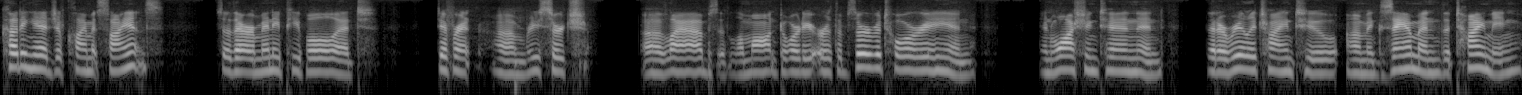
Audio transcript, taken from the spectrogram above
cutting edge of climate science. So there are many people at different um, research uh, labs at Lamont Doherty Earth Observatory and in Washington, and that are really trying to um, examine the timing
